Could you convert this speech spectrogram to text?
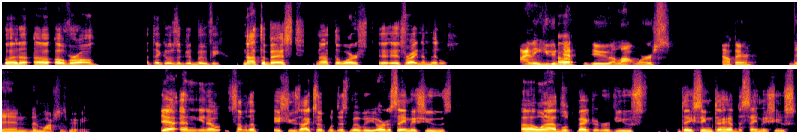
but uh, uh, overall, I think it was a good movie. Not the best, not the worst. It's right in the middle. I think you could Uh, definitely do a lot worse out there than than watch this movie. Yeah, and you know, some of the issues I took with this movie are the same issues. Uh, when I've looked back at reviews, they seem to have the same issues.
